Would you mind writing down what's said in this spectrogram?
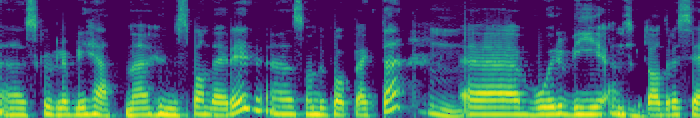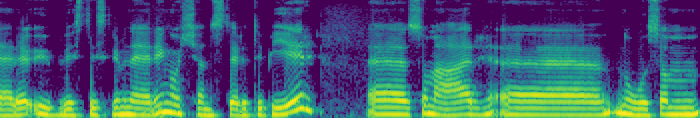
eh, skulle bli hetende 'Hun spanderer', eh, som du påpekte. Mm. Eh, hvor vi ønsket å adressere ubevisst diskriminering og kjønnsstereotypier, som er noe som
